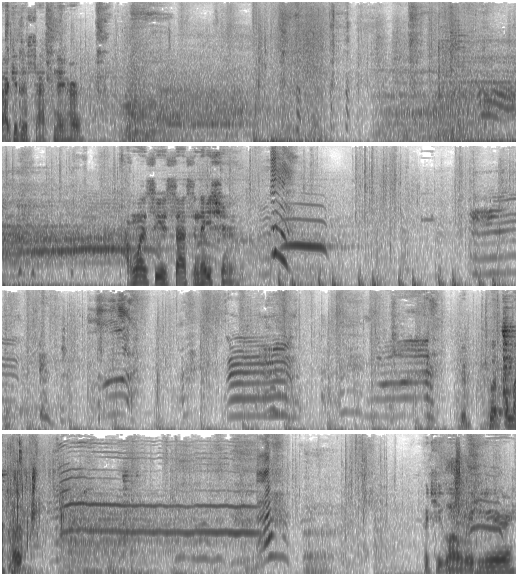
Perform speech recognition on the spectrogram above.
Did I get to assassinate her? I want to see assassination. Put on the hook. Put you over here.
